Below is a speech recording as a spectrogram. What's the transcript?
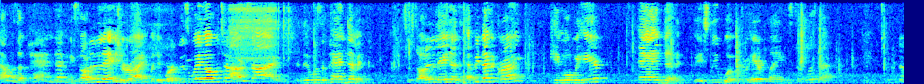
that was a pandemic. It started in Asia, right? But it worked its way over to our side, and it was a pandemic. So it started in Asia as an epidemic, right? Came over here, Pandemic, basically what, through airplanes, simple as that. No.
